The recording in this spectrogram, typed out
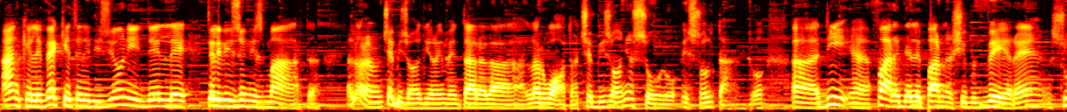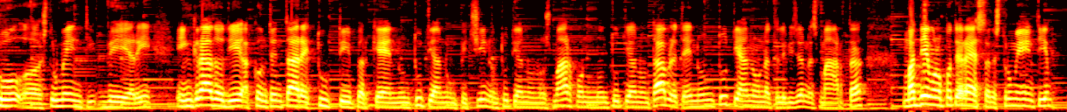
anche le vecchie televisioni delle televisioni smart. allora non c'è bisogno di reinventare la, la ruota, c'è bisogno solo e soltanto uh, di uh, fare delle partnership vere su uh, strumenti veri in grado di accontentare tutti perché non tutti hanno un PC, non tutti hanno uno smartphone, non tutti hanno un tablet e non tutti hanno una televisione smart, ma devono poter essere strumenti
